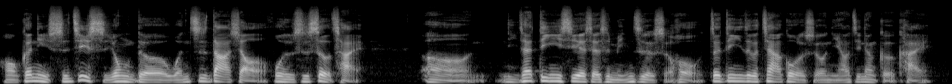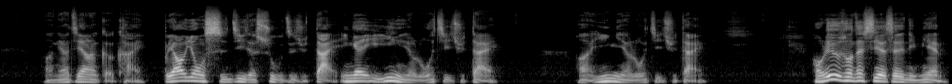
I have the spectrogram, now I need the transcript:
哦，跟你实际使用的文字大小或者是色彩，呃，你在定义 CSS 名字的时候，在定义这个架构的时候，你要尽量隔开啊，你要尽量隔开，不要用实际的数字去带，应该以你的逻辑去带啊，以你的逻辑去带。哦，例如说在 CSS 里面，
